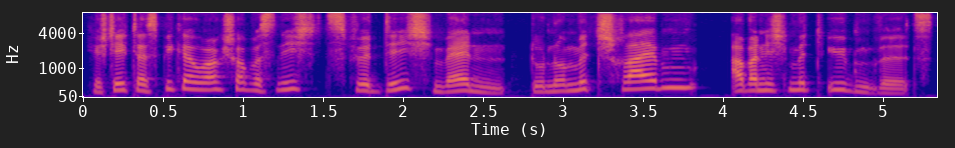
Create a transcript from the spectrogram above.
Hier steht, der Speaker-Workshop ist nichts für dich, wenn du nur mitschreiben, aber nicht mitüben willst.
